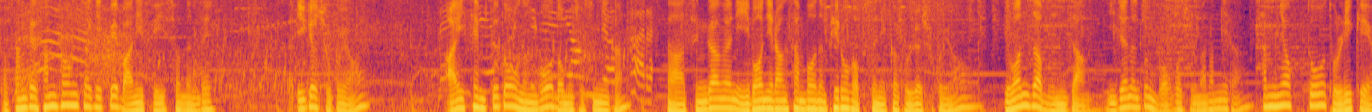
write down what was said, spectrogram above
자, 상대 삼성작이 꽤 많이 돼 있었는데 자, 이겨주고요. 아이템 뜯어오는 거 너무 좋습니다. 자, 증강은 2번이랑 3번은 필요가 없으니까 돌려주고요. 기원자 문장, 이제는 좀 먹어줄만 합니다. 협력도 돌릴게요.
